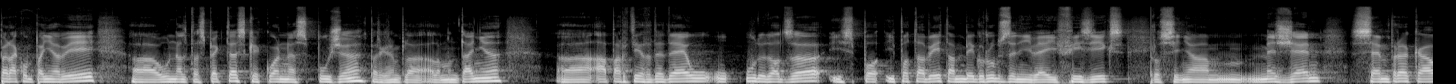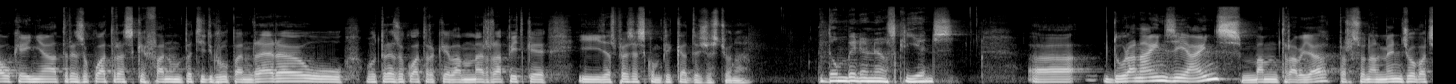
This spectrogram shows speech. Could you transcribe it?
Per acompanyar bé, uh, un altre aspecte és que quan es puja, per exemple, a la muntanya, a partir de 10, 1 de 12, hi pot, hi pot haver també grups de nivell físics, però si hi ha més gent, sempre cau que hi ha 3 o 4 que fan un petit grup enrere o, o 3 o 4 que van més ràpid que, i després és complicat de gestionar. D'on venen els clients? Uh, durant anys i anys vam treballar, personalment jo vaig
